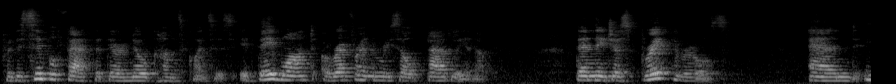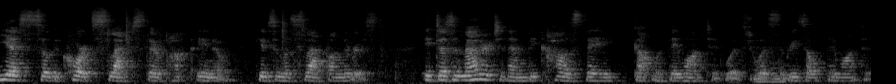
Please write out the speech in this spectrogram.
for the simple fact that there are no consequences. If they want a referendum result badly enough, then they just break the rules. And yes, so the court slaps their, you know, gives them a slap on the wrist. It doesn't matter to them because they got what they wanted, which was the result they wanted.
